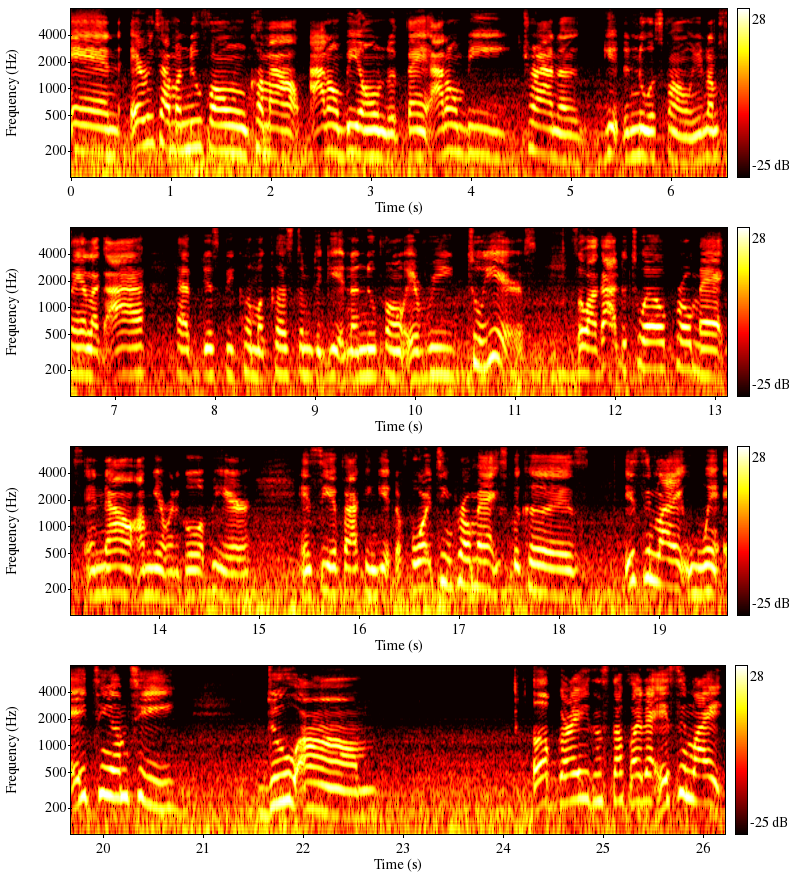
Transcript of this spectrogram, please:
And every time a new phone come out, I don't be on the thing. I don't be trying to get the newest phone. You know what I'm saying? Like I have just become accustomed to getting a new phone every two years. So I got the 12 Pro Max, and now I'm getting ready to go up here and see if I can get the 14 Pro Max because it seemed like when AT&T do um upgrades and stuff like that, it seemed like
